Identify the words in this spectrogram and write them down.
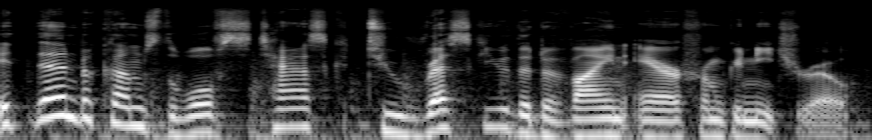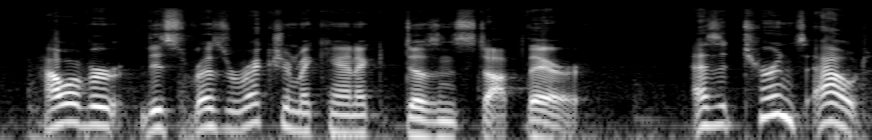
It then becomes the wolf's task to rescue the Divine Heir from Genichiro. However, this resurrection mechanic doesn't stop there. As it turns out,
